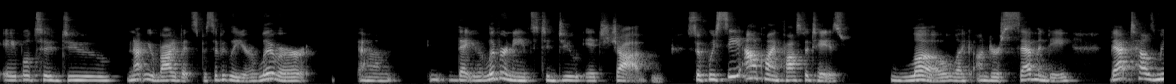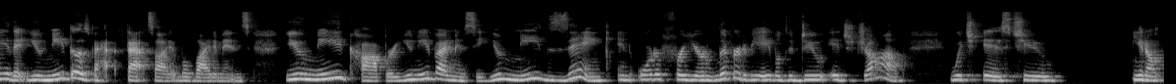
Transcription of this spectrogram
able to do not your body, but specifically your liver, um, that your liver needs to do its job. So if we see alkaline phosphatase low, like under 70, that tells me that you need those fat soluble vitamins. You need copper, you need vitamin C, you need zinc in order for your liver to be able to do its job, which is to you know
